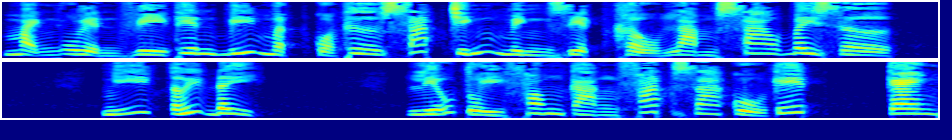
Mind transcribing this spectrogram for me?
mạnh uyển vì thiên bí mật của thư sát chính mình diệt khẩu làm sao bây giờ. nghĩ tới đây, l i ễ u tùy phong càng phát ra cổ kết, Keng.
